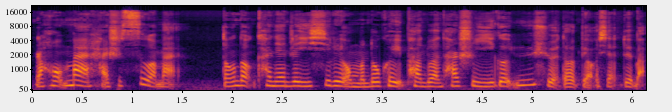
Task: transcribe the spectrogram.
然后脉还是涩脉。等等，看见这一系列，我们都可以判断它是一个淤血的表现，对吧？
